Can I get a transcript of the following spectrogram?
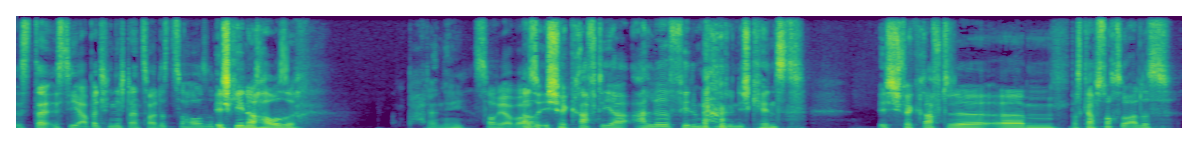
Ist, da, ist die Arbeit hier nicht dein zweites Zuhause? Ich gehe nach Hause. Warte, nee, sorry, aber. Also ich verkrafte ja alle Filme, die du nicht kennst. Ich verkrafte, ähm, was gab's noch so alles?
